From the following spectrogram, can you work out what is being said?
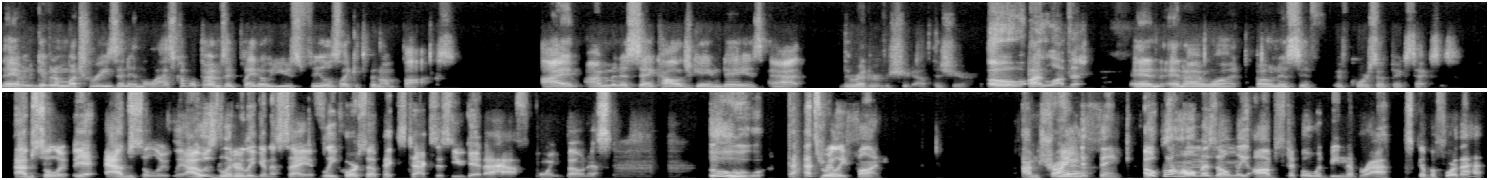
They haven't given them much reason, and the last couple of times they played OU's feels like it's been on Fox. I I'm gonna say college game day is at the Red River Shootout this year. Oh, I love it. And and I want bonus if if Corso picks Texas. Absolutely. Yeah, absolutely. I was literally going to say if Lee Corso picks Texas, you get a half point bonus. Ooh, that's really fun. I'm trying Yeah. to think. Oklahoma's only obstacle would be Nebraska before that.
